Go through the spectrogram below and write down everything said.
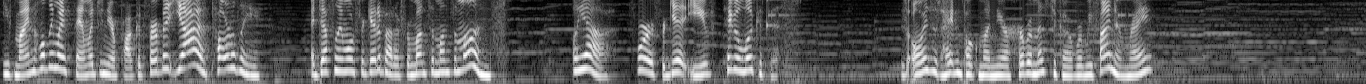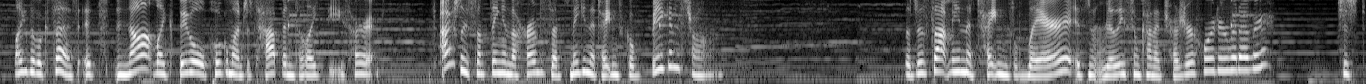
You mind holding my sandwich in your pocket for a bit? Yeah, totally. I definitely won't forget about it for months and months and months. Oh yeah, before I forget, Eve, take a look at this. There's always a Titan Pokemon near Herba Mystica where we find him, right? Like the book says, it's not like big old Pokemon just happen to like these herbs. It's actually something in the herbs that's making the Titans go big and strong. So does that mean the Titan's lair isn't really some kind of treasure hoard or whatever? Just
